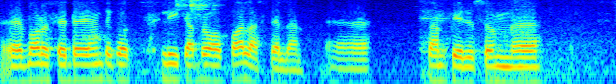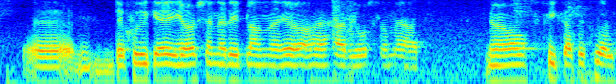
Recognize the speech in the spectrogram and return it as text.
Eh, vare sig det inte gått lika bra på alla ställen. Eh, samtidigt som eh, eh, det sjuka är, jag känner ibland när jag är här i Oslo med att nu har jag fixat ett helt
